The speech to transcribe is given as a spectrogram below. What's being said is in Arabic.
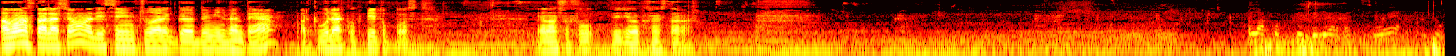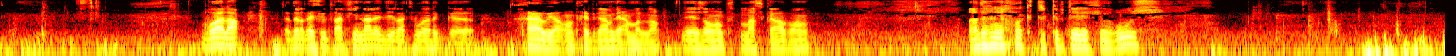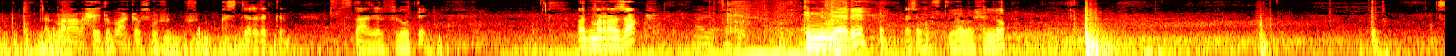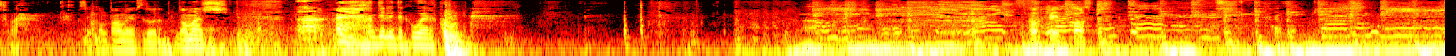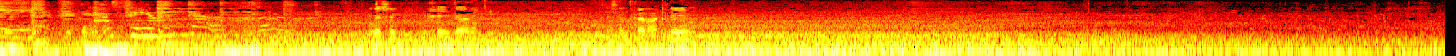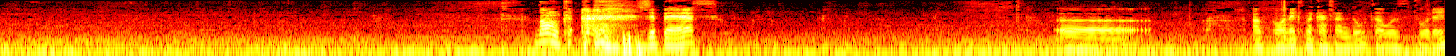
Avant installation, غادي سي توارق 2021 ركبوا لها كوكبيت وبوست يلا نشوفوا فيديو ابخي انستالاسيون فوالا هذا الريزولتا فينال ديال توارق خاويه اونتري دو اللي عملنا لي جونط ماسك افون لا ديرنيير فوا كنت ركبت لي في روج المره راه حيد البلاكه باش مبقاش دير هذاك الصداع ديال الفلوتي. هاد المره جا كملنا عليه باش نفتح الباب ونحلو سي كونطون مسدوده دوماج غدير لي داك ويلكم كوكبيت بوست ماشي حيداني باش نطفي لا كليم دونك جي بي اس اب كونيكت ما كانش عنده تا هو زدتو ليه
